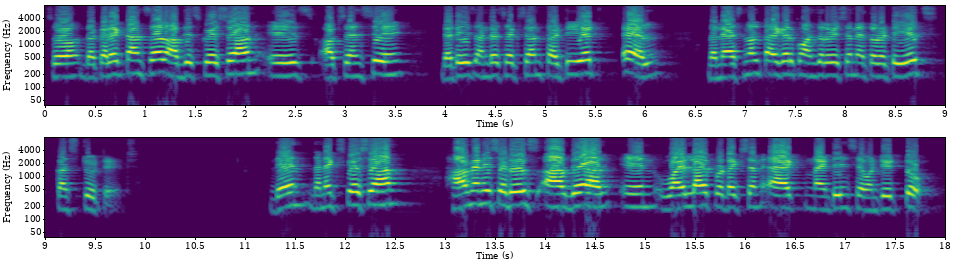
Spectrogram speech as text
So the correct answer of this question is option C that is under section 38L the National Tiger Conservation Authority is constituted. Then the next question, how many schedules are there in Wildlife Protection Act 1972?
